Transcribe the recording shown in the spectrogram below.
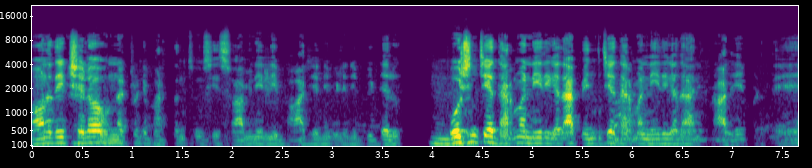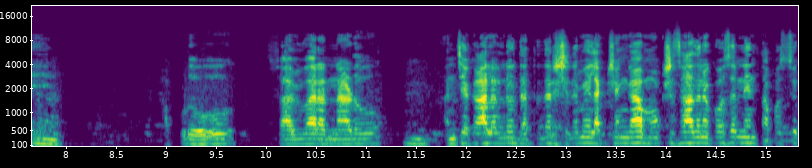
మౌన దీక్షలో ఉన్నటువంటి భర్తను చూసి స్వామిని నీ భార్యని వీళ్ళని బిడ్డలు పోషించే ధర్మం నీది కదా పెంచే ధర్మం నీది కదా అని ప్రాధేయపడితే అప్పుడు స్వామివారు అన్నాడు అంత్యకాలంలో దత్త దర్శనమే లక్ష్యంగా మోక్ష సాధన కోసం నేను తపస్సు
